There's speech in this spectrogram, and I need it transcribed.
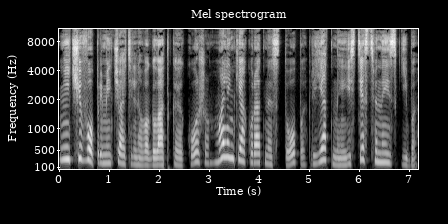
Ничего примечательного, гладкая кожа, маленькие аккуратные стопы, приятные естественные изгибы.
